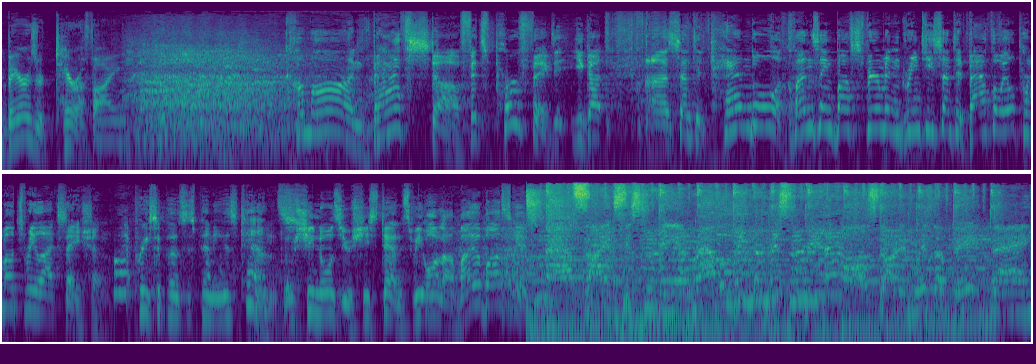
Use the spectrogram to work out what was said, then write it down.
bears are terrifying. Come on, bath stuff. It's perfect. You got a scented candle, a cleansing buff, spearmint and green tea scented bath oil promotes relaxation. Well, that presupposes Penny is tense. She knows you. She's tense. We all are. Buy a basket. Math, science, history, unraveling the mystery that all started with a big bang.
